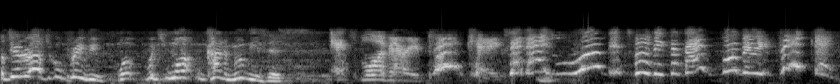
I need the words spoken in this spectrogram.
a theatrical preview. What? Which what kind of movie is this? It's blueberry pancakes, and I love this movie because I have blueberry pancakes.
